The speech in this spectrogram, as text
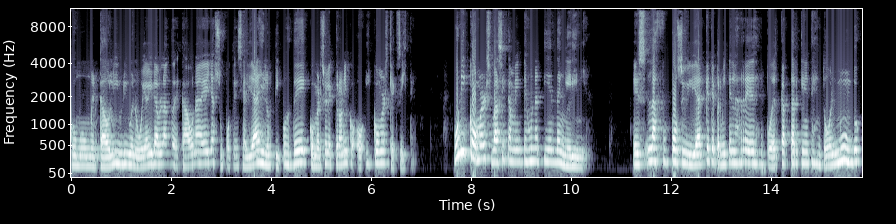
como Mercado Libre y bueno, voy a ir hablando de cada una de ellas, sus potencialidades y los tipos de comercio electrónico o e-commerce que existen. Un e-commerce básicamente es una tienda en línea. Es la posibilidad que te permiten las redes de poder captar clientes en todo el mundo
